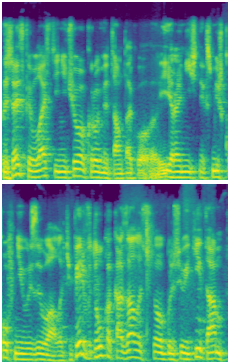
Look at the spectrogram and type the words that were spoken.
При советской власти ничего, кроме там такого ироничных смешков, не вызывало. Теперь вдруг оказалось, что большевики там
